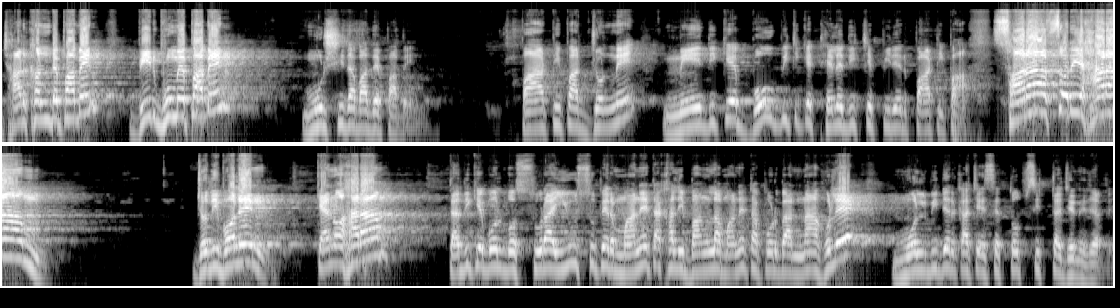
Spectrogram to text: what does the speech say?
ঝাড়খণ্ডে পাবেন, বীরভূমে পাবেন, মুর্শিদাবাদে পাবেন। পা টিপার জন্যে মেয়েদিকে, বউ বিটিকে ঠেলে দিচ্ছে পীরের পা টিপা। সরাসরি হারাম। যদি বলেন, কেন হারাম? তাদিকে বলব, সুরা ইউসুফের মানেটা খালি বাংলা মানেটা পড়বে, আর না হলে মলবিদের কাছে এসে তফসিরটা জেনে যাবে।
